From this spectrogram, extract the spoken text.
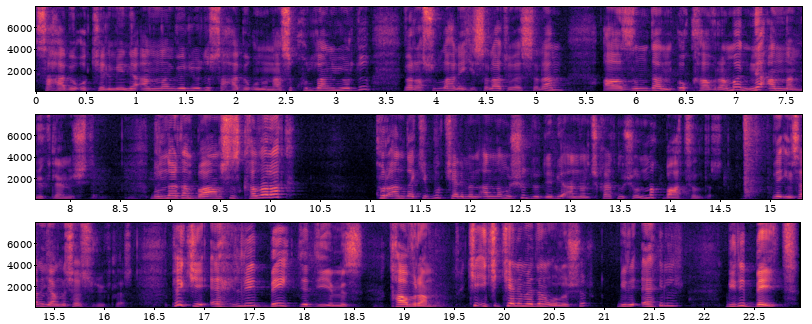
Sahabe o kelimeye ne anlam veriyordu? Sahabe onu nasıl kullanıyordu? Ve Resulullah Aleyhisselatü Vesselam ağzından o kavrama ne anlam yüklemişti? Bunlardan bağımsız kalarak Kur'an'daki bu kelimenin anlamı şudur diye bir anlam çıkartmış olmak batıldır. Ve insanı yanlışa sürükler. Peki ehli beyt dediğimiz kavram ki iki kelimeden oluşur. Biri ehl, biri beyt.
